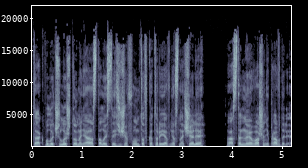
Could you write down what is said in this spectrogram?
«Так получилось, что у меня осталось тысяча фунтов, которые я внес вначале, а остальное ваше, не правда ли?»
